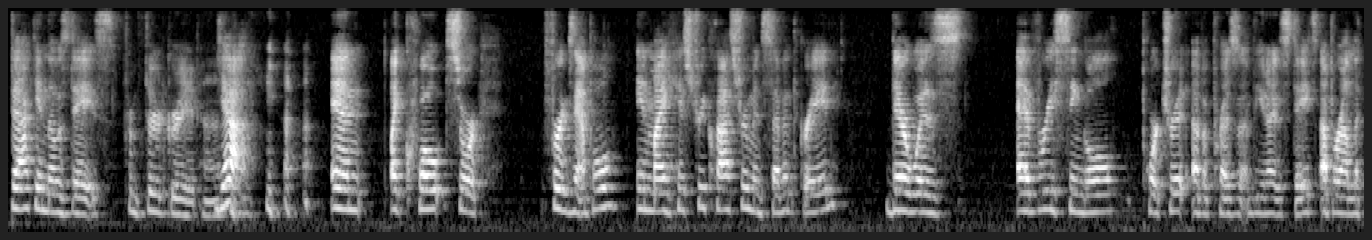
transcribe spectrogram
back in those days. From third grade, huh? Yeah. yeah. And like quotes or for example, in my history classroom in 7th grade, there was every single portrait of a president of the United States up around the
